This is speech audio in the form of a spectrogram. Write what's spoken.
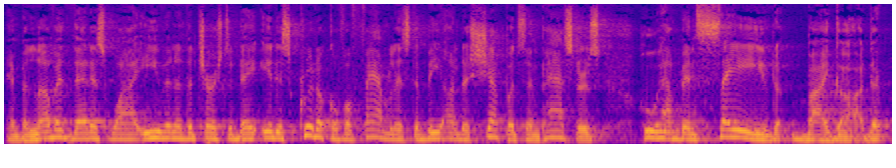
And beloved, that is why even in the church today, it is critical for families to be under shepherds and pastors who have been saved by God,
